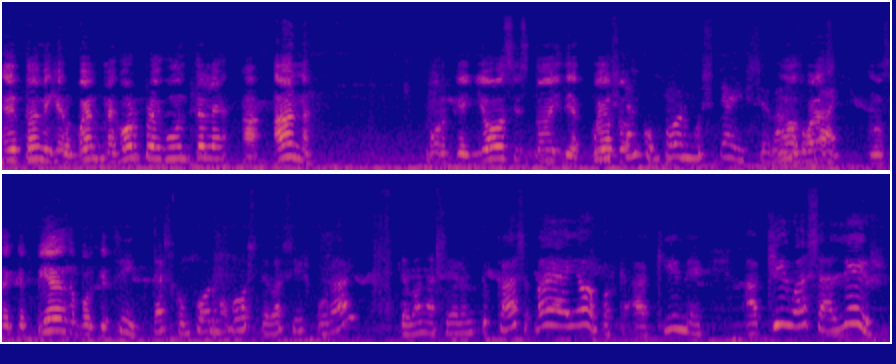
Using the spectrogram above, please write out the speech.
Entonces me dijeron, bueno, mejor pregúntele a Ana. Porque yo sí estoy de acuerdo. están conforme usted y se van No, por ahí. no sé qué piensan, porque Sí, estás conforme vos, te vas a ir por ahí, te van a hacer en tu casa. Vaya yo, porque aquí me, aquí voy a salir.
